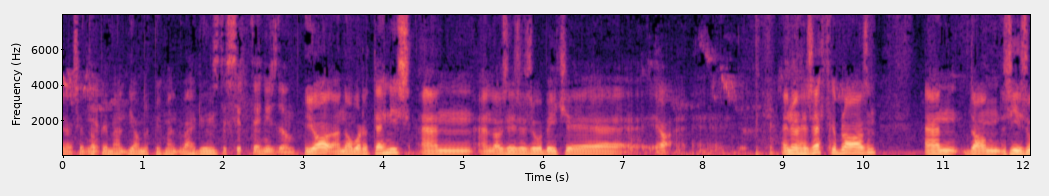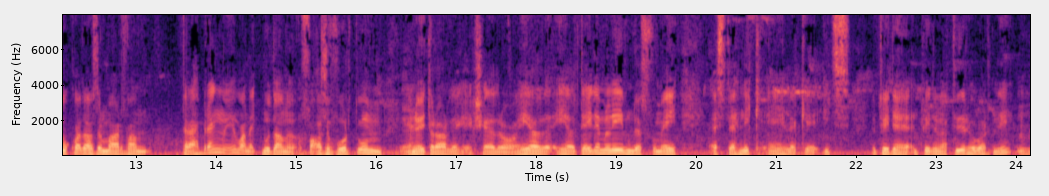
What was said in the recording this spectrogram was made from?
dat zijn Ja. dat pigmenten die andere pigmenten wegdoen. dus het is zeer technisch dan. Ja, en dan wordt het technisch. En, en dan zijn ze zo een beetje eh, ja, eh, in hun gezicht geblazen. En dan zien ze ook wat als er maar van terechtbrengen. Want ik moet dan een fase voortonen. Ja. En uiteraard, ik, ik schilder al heel, heel tijd in mijn leven. Dus voor mij is techniek eigenlijk eh, iets, een tweede, een tweede natuur geworden. Hè. Mhm.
